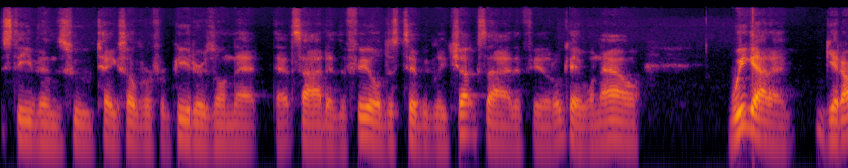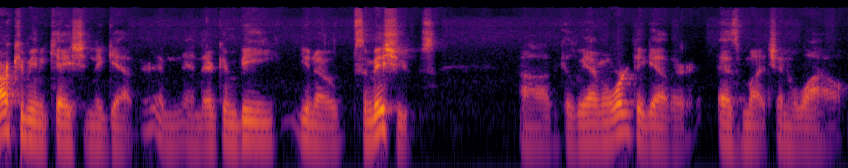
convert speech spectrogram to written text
Stephens who takes over for Peters on that that side of the field, is typically Chuck's side of the field. Okay, well now we got to get our communication together, and, and, there can be you know some issues uh, because we haven't worked together as much in a while.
